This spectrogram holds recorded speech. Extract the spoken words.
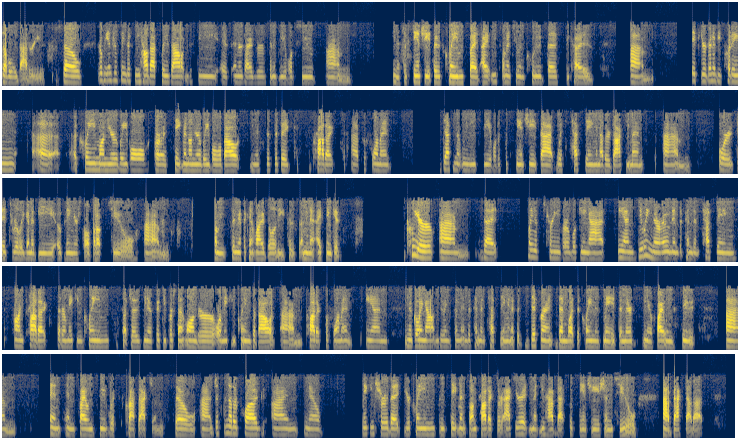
AA batteries. So it'll be interesting to see how that plays out and to see if Energizer is going to be able to, um, you know, substantiate those claims. But I at least wanted to include this because um, if you're going to be putting a, a claim on your label or a statement on your label about, you know, specific product uh, performance, definitely need to be able to substantiate that with testing and other documents, um, or it's really going to be opening yourself up to um, some significant liability. Because I mean, I think it's clear um, that plaintiffs' attorneys are looking at and doing their own independent testing on products that are making claims such as you know 50% longer or making claims about um, product performance and you know, going out and doing some independent testing, and if it's different than what the claim is made, then they're, you know, filing suit um, and, and filing suit with class actions. So uh, just another plug on, you know, making sure that your claims and statements on products are accurate and that you have that substantiation to uh, back that up.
